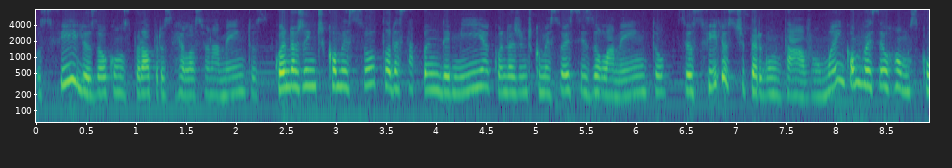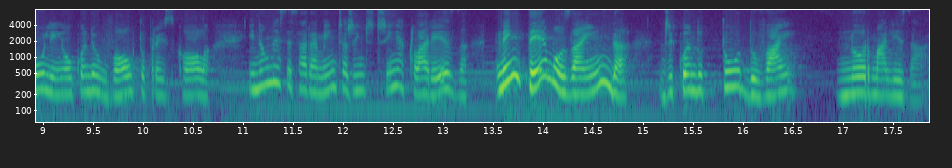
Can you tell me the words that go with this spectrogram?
os filhos ou com os próprios relacionamentos, quando a gente começou toda essa pandemia, quando a gente começou esse isolamento, seus filhos te perguntavam, mãe, como vai ser o homeschooling ou quando eu volto para a escola? E não necessariamente a gente tinha clareza, nem temos ainda, de quando tudo vai normalizar.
